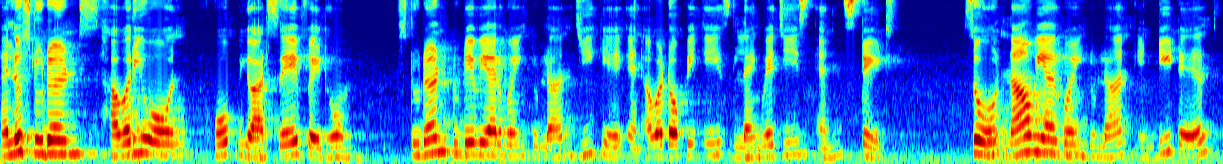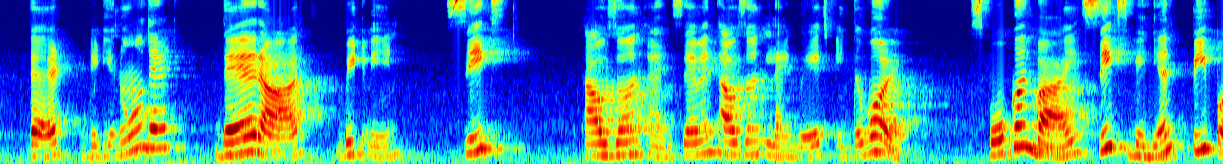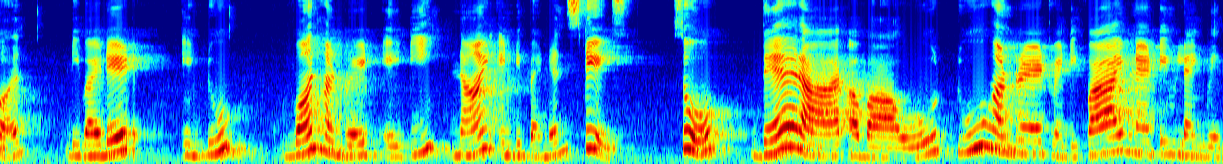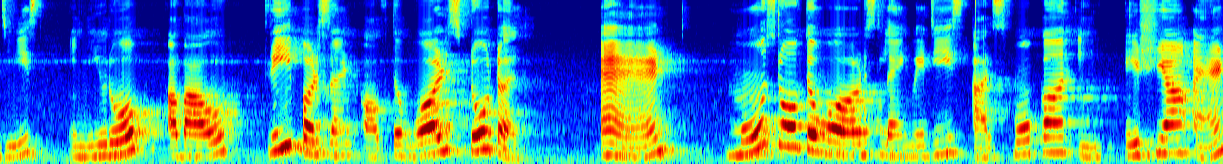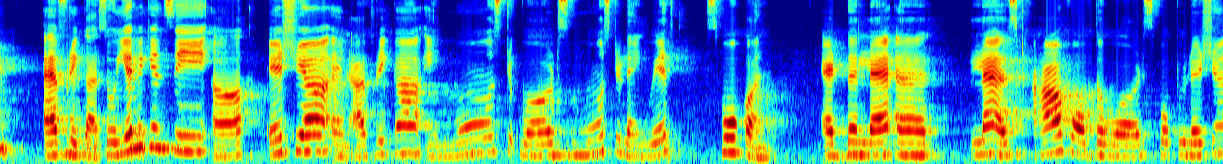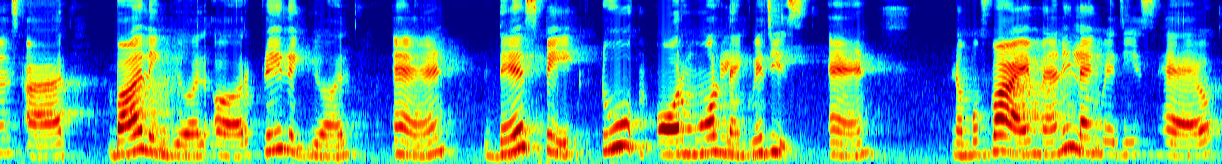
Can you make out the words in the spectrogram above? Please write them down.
Hello students, how are you all? Hope you are safe at home. Student, today we are going to learn GK and our topic is languages and states. So now we are going to learn in detail that did you know that there are between 6000 and 7000 language in the world spoken by 6 billion people divided into 189 independent states. So, there are about 225 native languages in Europe, about 3% of the world's total. And most of the world's languages are spoken in Asia and Africa. So here we can see uh, Asia and Africa in most words, most language spoken. At the la- uh, last half of the world's populations are bilingual or prelingual and they speak two or more languages. And number 5 many languages have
